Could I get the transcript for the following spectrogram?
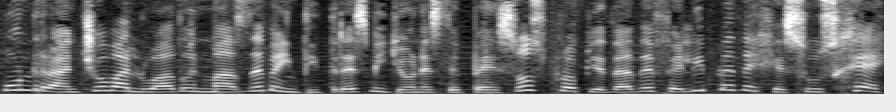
un rancho valuado en más de 23 millones de pesos, propiedad de Felipe de Jesús G.,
